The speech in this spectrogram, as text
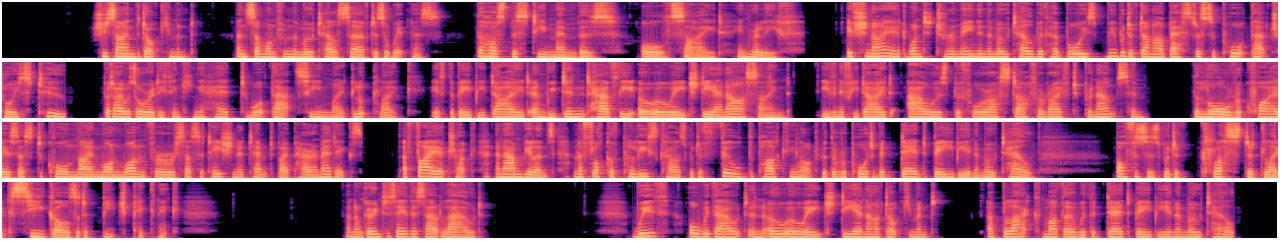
She signed the document, and someone from the motel served as a witness. The hospice team members all sighed in relief. If Shania had wanted to remain in the motel with her boys, we would have done our best to support that choice too. But I was already thinking ahead to what that scene might look like if the baby died and we didn't have the OOH DNR signed, even if he died hours before our staff arrived to pronounce him. The law requires us to call 911 for a resuscitation attempt by paramedics, a fire truck, an ambulance, and a flock of police cars would have filled the parking lot with the report of a dead baby in a motel. Officers would have clustered like seagulls at a beach picnic. And I'm going to say this out loud. With or without an OOH DNR document, a black mother with a dead baby in a motel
